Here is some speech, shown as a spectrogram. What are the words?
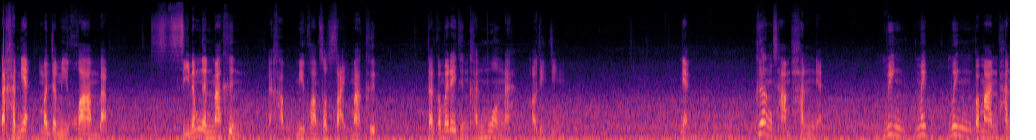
แต่คันเนี้ยมันจะมีความแบบสีน้ำเงินมากขึ้นนะครับมีความสดใสมากขึ้น แต่ก็ไม่ได้ถึงขั้นม่วงนะ เอาจริงๆเนี่ยเครื่อง 3,000 เนี่ย วิ่งไม่ วิ่งประมาณพัน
